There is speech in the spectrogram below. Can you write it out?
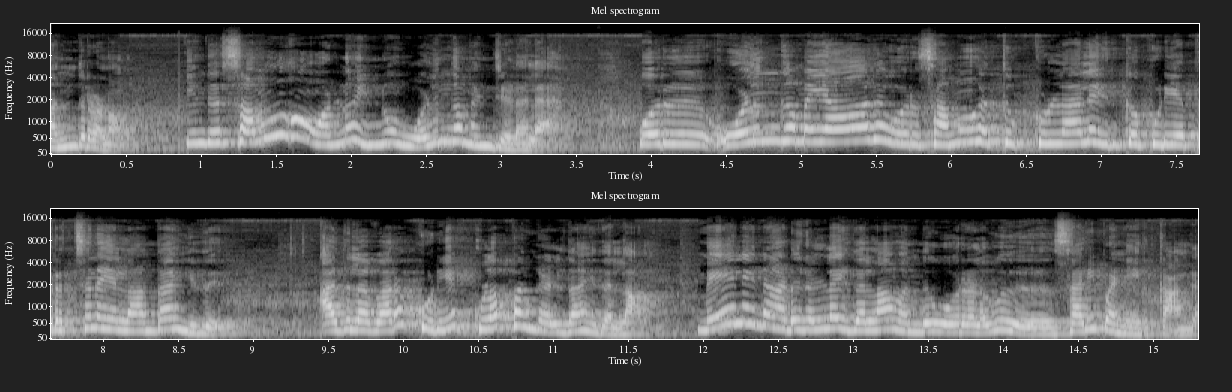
வந்துடணும் இந்த சமூகம் ஒன்றும் இன்னும் ஒழுங்கமைஞ்சிடலை. ஒரு ஒழுங்கமையாத ஒரு சமூகத்துக்குள்ளால இருக்கக்கூடிய பிரச்சனையெல்லாம் தான் இது. அதில் வரக்கூடிய குழப்பங்கள் தான் இதெல்லாம். மேலை நாடுகளில் இதெல்லாம் வந்து ஓரளவு சரி பண்ணியிருக்காங்க.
